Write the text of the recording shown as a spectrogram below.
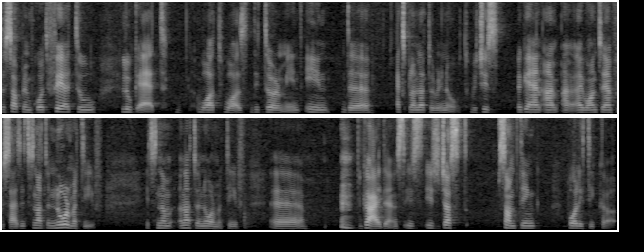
the Supreme Court failed to look at what was determined in the explanatory note, which is, again, I, I want to emphasize, it's not a normative, it's no, not a normative uh, guidance, it's, it's just something political.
